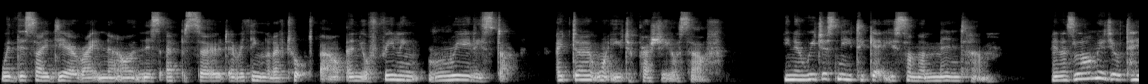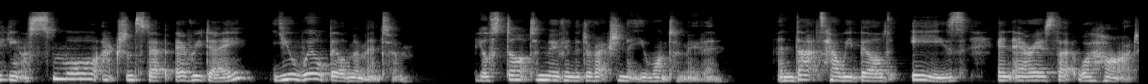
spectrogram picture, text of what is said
with this idea right now in this episode, everything that I've talked about, and you're feeling really stuck, I don't want you to pressure yourself. You know, we just need to get you some momentum. And as long as you're taking a small action step every day, you will build momentum. You'll start to move in the direction that you want to move in. And that's how we build ease in areas that were hard.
